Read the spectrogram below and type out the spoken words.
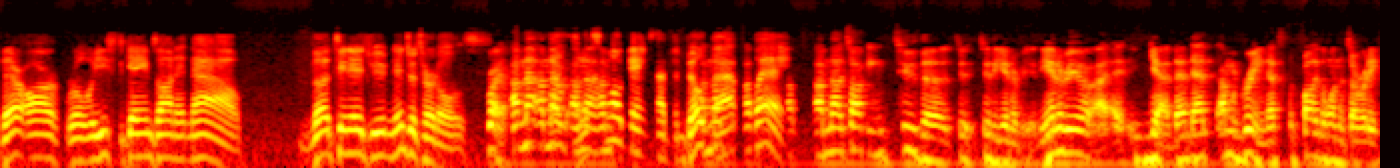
there are released games on it now. The Teenage Mutant Ninja Turtles. right. I'm not. I'm not. I'm not. I'm, small games have been built I'm not- that way. I'm not talking to the to, to the interview. The interview, I, yeah, that that I'm agreeing. That's the, probably the one that's already.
